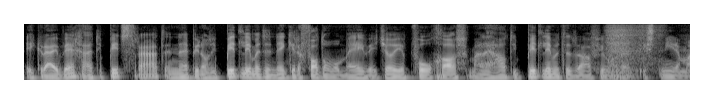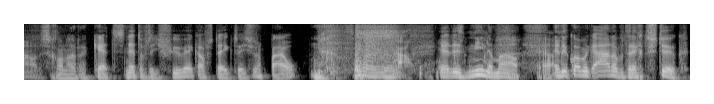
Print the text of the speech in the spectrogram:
ik rij weg uit die pitstraat en dan heb je nog die pitlimit en dan denk je, dat valt nog wel mee, weet je wel. Je hebt vol gas, maar hij haalt die pitlimit eraf, jongen. Dat is niet normaal. Het is gewoon een raket. Het is net of dat je vuurwerk afsteekt, weet je, zo'n pijl. ja, dat is niet normaal. Ja. En dan kwam ik aan op het rechte stuk.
